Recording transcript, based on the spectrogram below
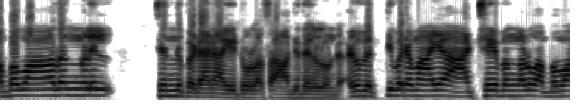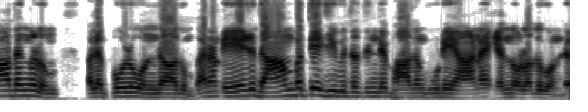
അപവാദങ്ങളിൽ ചെന്ന് പെടാനായിട്ടുള്ള സാധ്യതകളുണ്ട്. അത് വ്യക്തിപരമായ ആക്ഷേപങ്ങളും അപവാദങ്ങളും പലപ്പോഴും ഉണ്ടാകും. കാരണം ഏഴ് ദാമ്പത്യ ജീവിതത്തിന്റെ ഭാഗം കൂടിയാണ് എന്നുള്ളത് കൊണ്ട്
